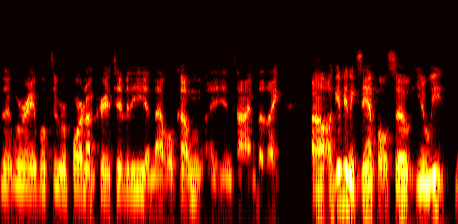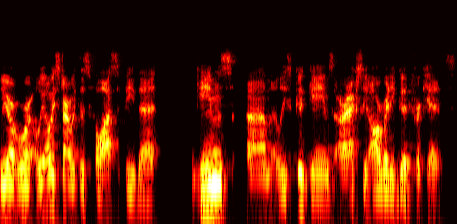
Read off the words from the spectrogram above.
that we're able to report on creativity, and that will come in time. But like, uh, I'll give you an example. So you know, we we are we always start with this philosophy that games, um, at least good games, are actually already good for kids,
